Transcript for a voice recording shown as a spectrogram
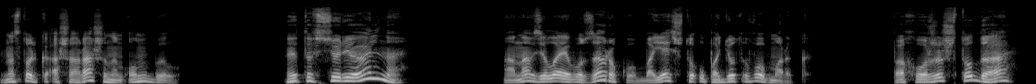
Настолько ошарашенным он был. — Это все реально? Она взяла его за руку, боясь, что упадет в обморок. — Похоже, что да.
